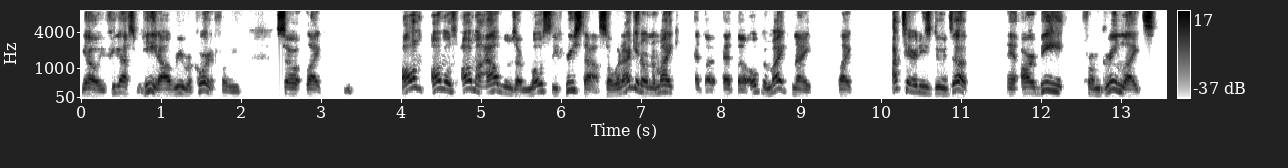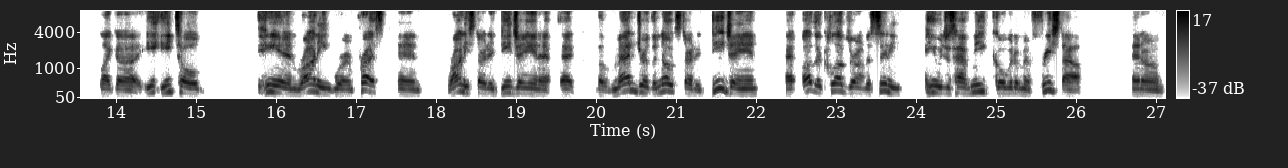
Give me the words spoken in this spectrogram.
"Yo, if you got some heat, I'll re-record it for you." So like all almost all my albums are mostly freestyle. So when I get on the mic at the at the open mic night, like I tear these dudes up. And RB from Green Lights, like uh he, he told he and Ronnie were impressed, and Ronnie started DJing at, at the manager of the note started DJing at other clubs around the city. He would just have me go with him and freestyle. And um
